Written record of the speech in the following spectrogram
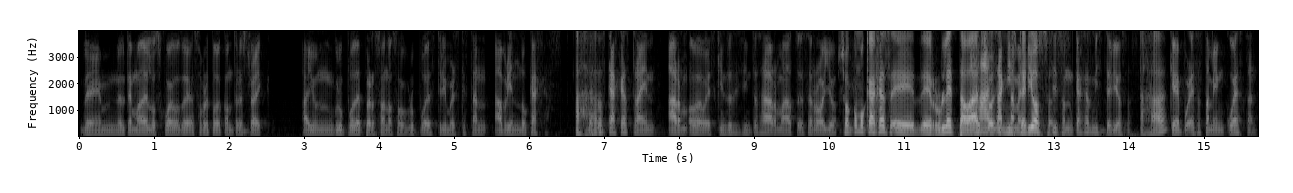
de, mm, el tema de los juegos, de, sobre todo de Counter-Strike. Hay un grupo de personas o grupo de streamers que están abriendo cajas. Ajá. Esas cajas traen arm- o skins de distintas armas, todo ese rollo. Son como cajas eh, de ruleta, ¿va? Ajá, son misteriosas. Sí, son cajas misteriosas. Ajá. Que por- esas también cuestan.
